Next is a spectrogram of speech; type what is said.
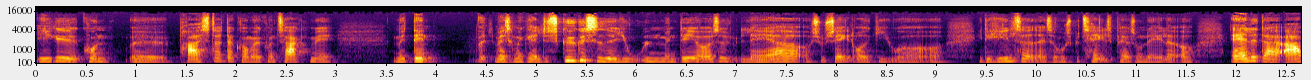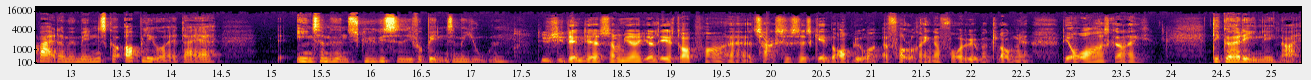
ikke kun øh, præster, der kommer i kontakt med, med den, hvad skal man kalde det, skyggeside af julen, men det er også lærere og socialrådgivere og i det hele taget altså hospitalspersonale og alle, der arbejder med mennesker, oplever, at der er ensomhedens skyggeside i forbindelse med julen. Det vil sige, den der, som jeg, jeg læste op fra, at taxiselskabet oplever, at folk ringer for at høre, hvad klokken er. Det overrasker dig ikke? Det gør det egentlig ikke, nej.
